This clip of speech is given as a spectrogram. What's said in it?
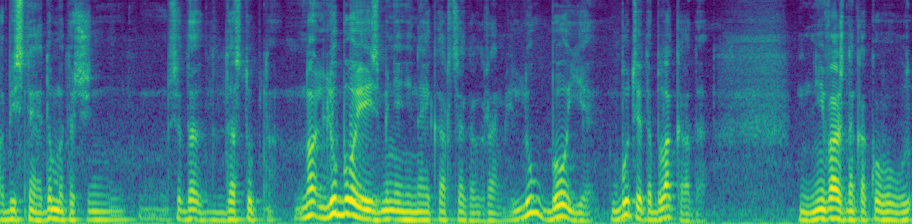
объясняю. Думаю, это очень все доступно. Но любое изменение на ЭКРЦ-программе, любое, будь это блокада, неважно какого,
